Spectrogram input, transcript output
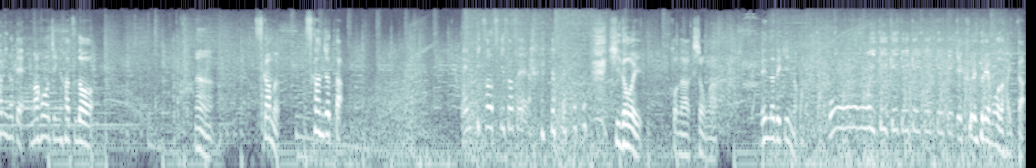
神の手魔法陣発動。うん。掴む。掴んじゃった。鉛筆を突き刺せ。ひどい。このアクションは。連打できんの。おおいけいけいけいけいけいけいけいけ。フレフレモード入った。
